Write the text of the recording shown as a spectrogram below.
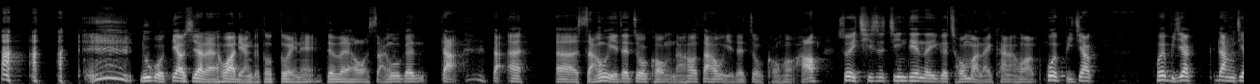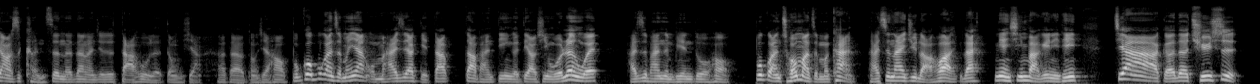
如果掉下来的话，两个都对呢，对不对？哦，散户跟大大呃呃，散户也在做空，然后大户也在做空哈。好，所以其实今天的一个筹码来看的话，会比较会比较让姜老师肯胜的，当然就是大户的动向啊，大户动向哈。不过不管怎么样，我们还是要给大大盘定一个调性，我认为还是盘整偏多哈。不管筹码怎么看，还是那一句老话，来念心法给你听：价格的趋势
